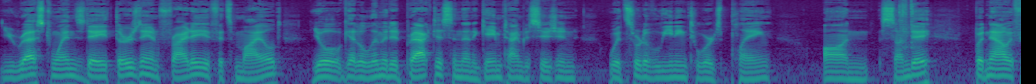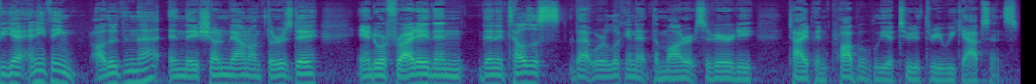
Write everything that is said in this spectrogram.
you rest Wednesday, Thursday, and Friday. If it's mild, you'll get a limited practice and then a game time decision with sort of leaning towards playing on Sunday. But now, if we get anything other than that, and they shut him down on Thursday and or Friday, then then it tells us that we're looking at the moderate severity type and probably a two to three week absence.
